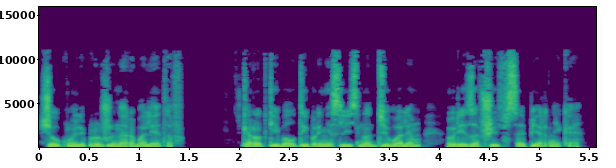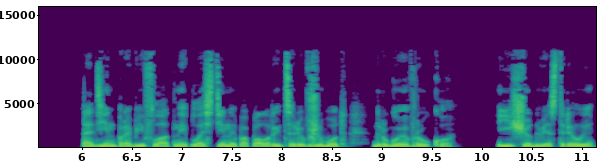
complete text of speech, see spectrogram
Щелкнули пружины арбалетов. Короткие болты пронеслись над Дювалем, врезавшись в соперника. Один, пробив латные пластины, попал рыцарю в живот, другой в руку. Еще две стрелы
